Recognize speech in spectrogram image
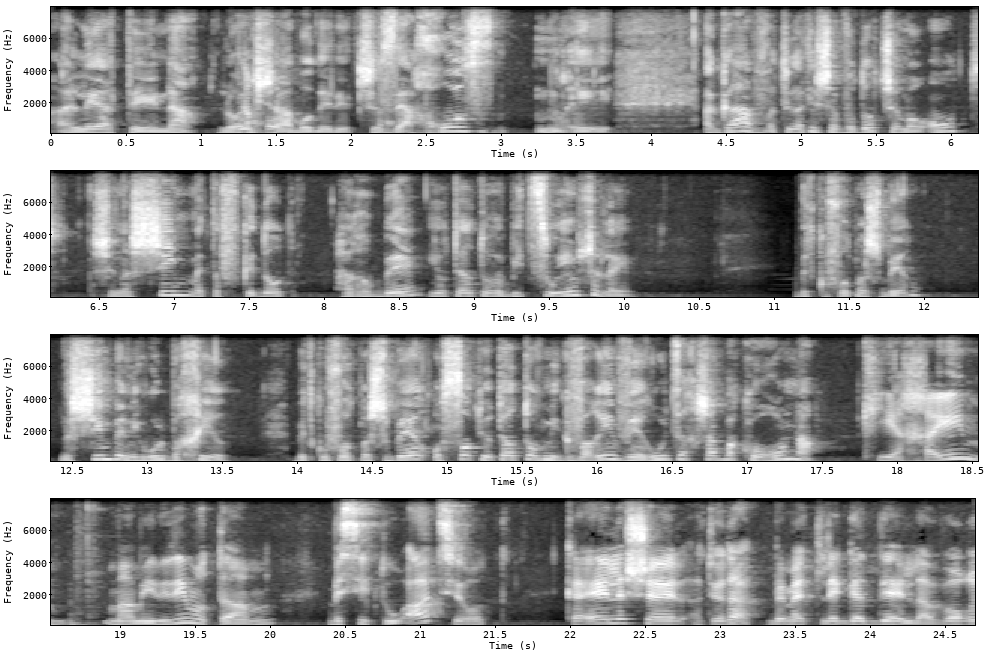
עלי התאנה, לא נכון. האישה הבודדת, שזה אחוז, נכון. אגב, את יודעת, יש עבודות שמראות שנשים מתפקדות הרבה יותר טוב, הביצועים שלהם בתקופות משבר, נשים בניהול בכיר בתקופות משבר עושות יותר טוב מגברים והראו את זה עכשיו בקורונה. כי החיים מעמידים אותם בסיטואציות כאלה של, את יודעת, באמת לגדל, לעבור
